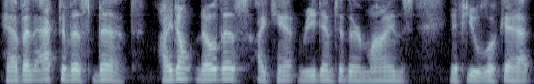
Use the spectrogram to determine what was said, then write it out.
have an activist bent. I don't know this. I can't read into their minds. If you look at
